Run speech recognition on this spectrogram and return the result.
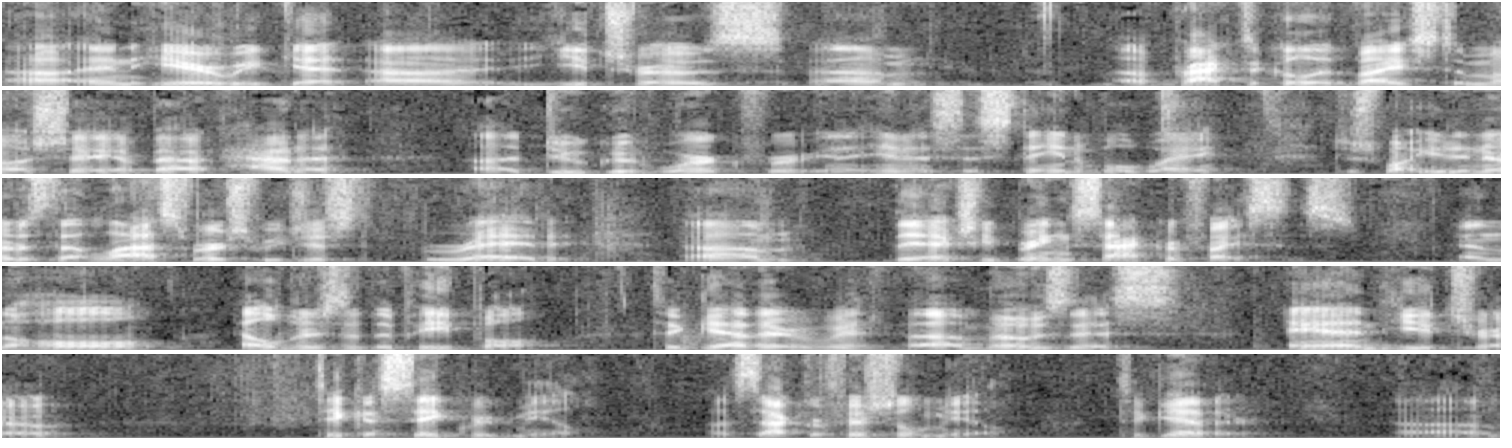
Uh, and here we get uh, Yitro's um, uh, practical advice to Moshe about how to uh, do good work for in, in a sustainable way. Just want you to notice that last verse we just read, um, they actually bring sacrifices. And the whole elders of the people, together with uh, Moses and Yitro, take a sacred meal, a sacrificial meal together. Um,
